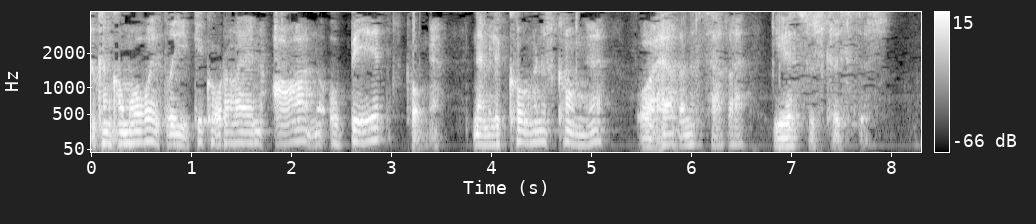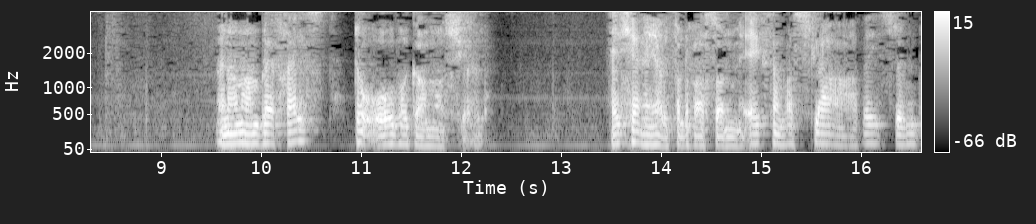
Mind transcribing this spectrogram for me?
Du kan komme over i et rike hvor det er en annen og bedre konge. Nemlig kongenes konge og Herrenes Herre Jesus Kristus. Men når han ble frelst, da overga vi oss sjøl. Jeg kjenner iallfall det var sånn jeg som var slave i synd.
